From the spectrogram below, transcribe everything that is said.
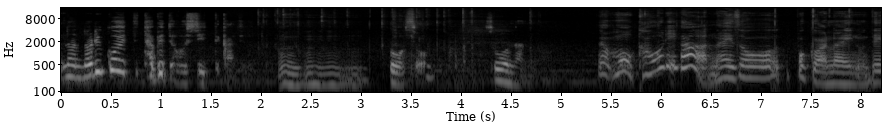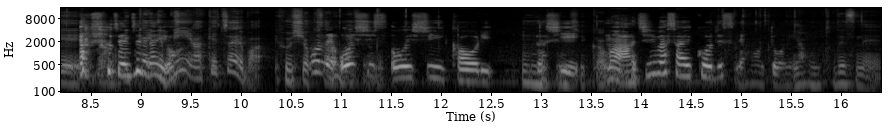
の乗り越えて食べてほしいって感じ。うんうんうんうん。そうそう。そうなの。でももう香りが内臓っぽくはないのであそう全然ないよ。瓶開けちゃえば払拭もうね美味しい美味しい香りうんだし美味い、香り。まあ味は最高ですね本当に。いや本当ですね。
